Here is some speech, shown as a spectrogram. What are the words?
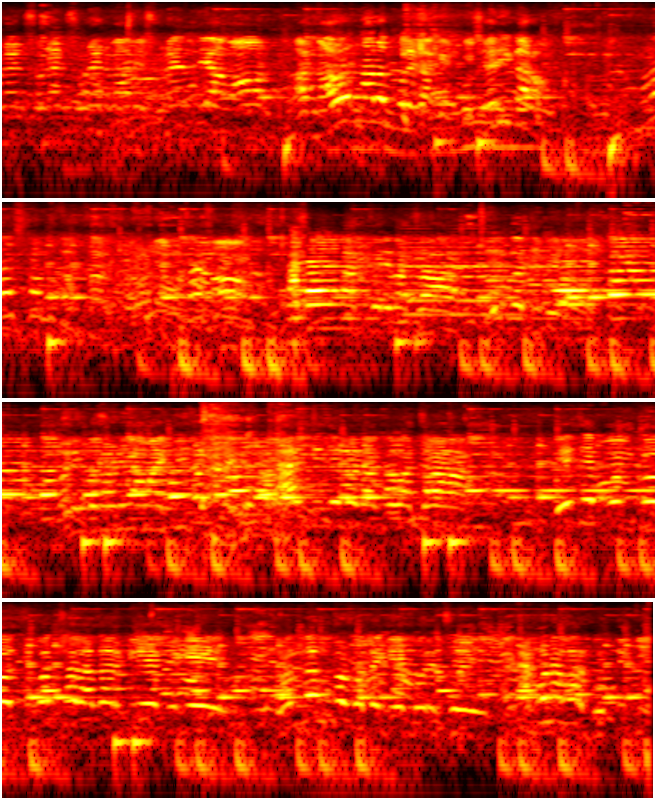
শোনেন শোনেন শোনেন মানে আর নারদ নারদ বলে ডাকে, কিসেরই কারণ? কি জন্য ডাকো বাচ্চা এই যে পক্ষ জীবৎসর আধার গিয়ে থেকে চন্দন গিয়ে পড়েছে এখন আমার বুদ্ধি কি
